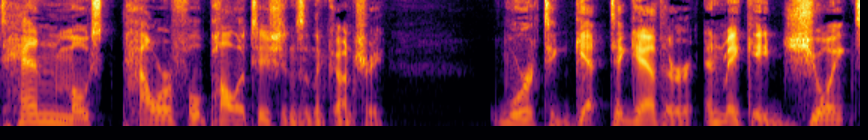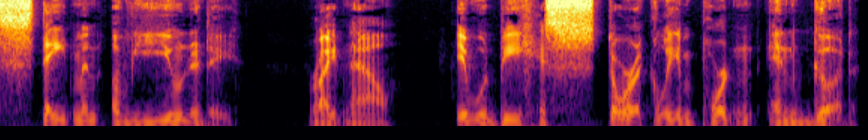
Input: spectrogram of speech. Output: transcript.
10 most powerful politicians in the country were to get together and make a joint statement of unity right now, it would be historically important and good.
